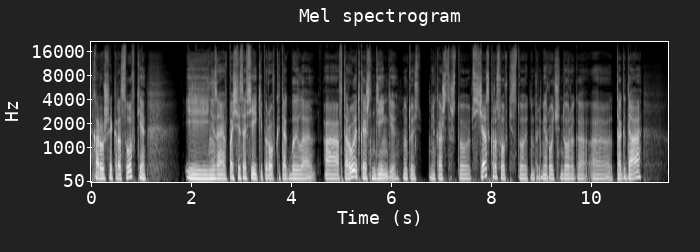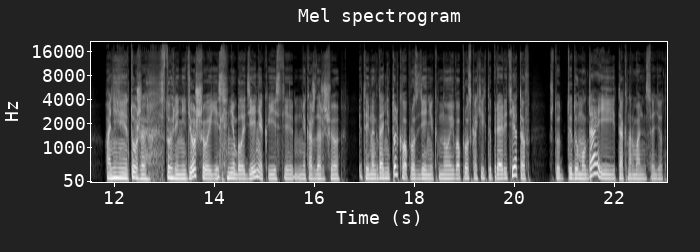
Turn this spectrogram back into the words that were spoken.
хорошие кроссовки. И, не знаю, почти со всей экипировкой так было. А второе, это, конечно, деньги. Ну, то есть, мне кажется, что сейчас кроссовки стоят, например, очень дорого. А тогда они тоже стоили недешево, если не было денег, если, мне кажется, даже еще это иногда не только вопрос денег, но и вопрос каких-то приоритетов, что ты думал, да, и так нормально сойдет.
